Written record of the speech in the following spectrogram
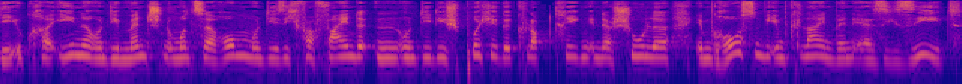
die Ukraine und die Menschen um uns herum und die sich verfeindeten und die die Sprüche gekloppt kriegen in der Schule, im Großen wie im Kleinen, wenn er sie sieht,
